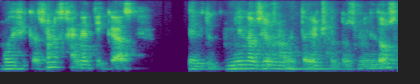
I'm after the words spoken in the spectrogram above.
modificaciones genéticas del 1998 al 2002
